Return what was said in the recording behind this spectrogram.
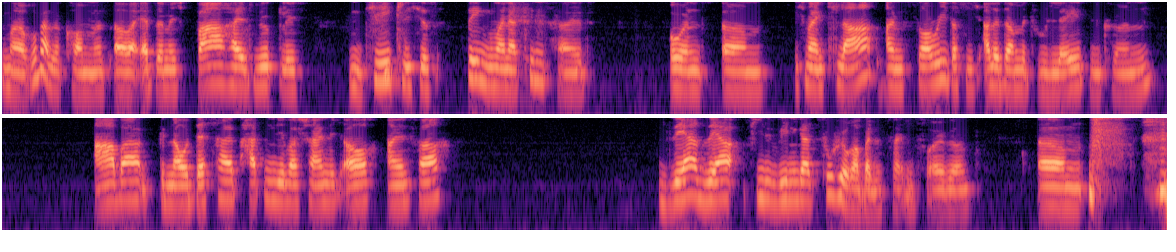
Mal rübergekommen ist, aber Erdbeermilch war halt wirklich ein tägliches Ding meiner Kindheit. Und ähm, ich meine, klar, I'm sorry, dass nicht alle damit relaten können. Aber genau deshalb hatten wir wahrscheinlich auch einfach sehr, sehr viel weniger Zuhörer bei der zweiten Folge. Ähm.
